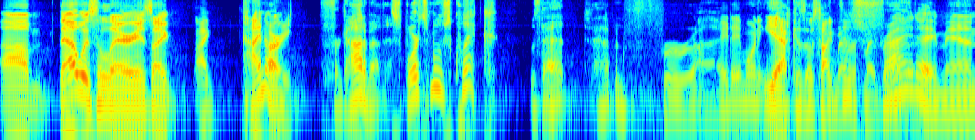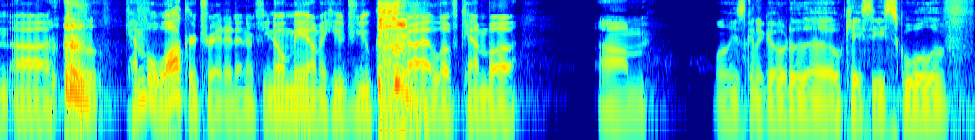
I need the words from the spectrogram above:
Um, that was hilarious. I I kind of already forgot about that. Sports moves quick. Was that did that happen Friday morning? Yeah, because I was talking about It it with my brother. Friday, man. Uh, Kemba Walker traded, and if you know me, I'm a huge UConn guy. I love Kemba. Um, Well, he's gonna go to the OKC School of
